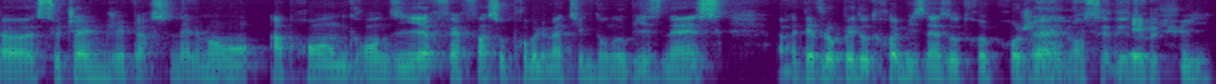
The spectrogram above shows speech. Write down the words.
euh, se challenger personnellement, apprendre, grandir, faire face aux problématiques dans nos business, développer d'autres business, d'autres projets. lancer des et trucs. Puis,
